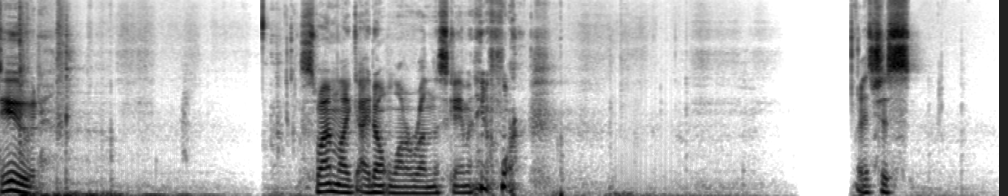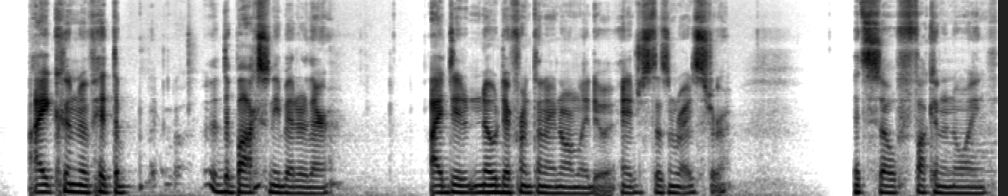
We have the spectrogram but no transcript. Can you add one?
Dude. So I'm like, I don't want to run this game anymore. It's just I couldn't have hit the the box any better there. I did no different than I normally do it. It just doesn't register. It's so fucking annoying.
